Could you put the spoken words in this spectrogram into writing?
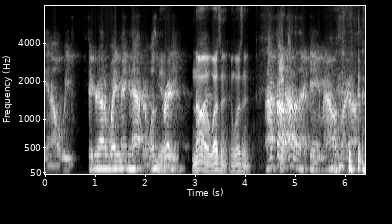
you know, we figured out a way to make it happen. It wasn't yeah. pretty. No, it wasn't. It wasn't. I found out of that game, and I was like, oh,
